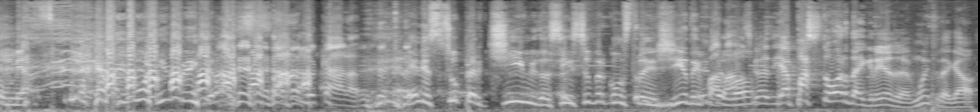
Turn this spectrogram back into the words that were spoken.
Um mês. Muito engraçado, cara. Ele super tímido, assim, super constrangido em falar as coisas. E é pastor da igreja, muito legal.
